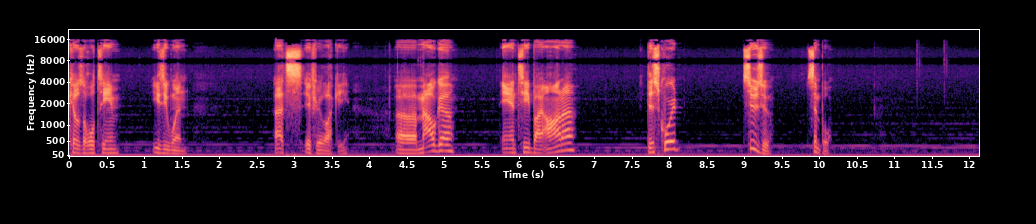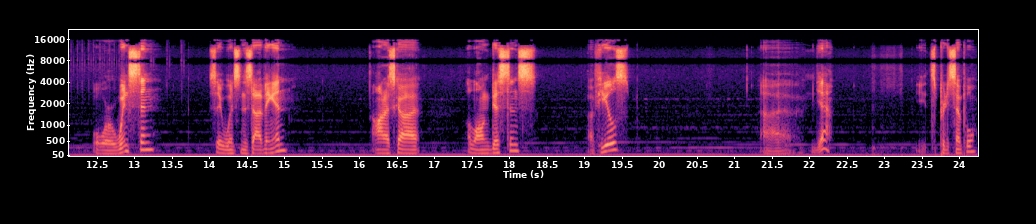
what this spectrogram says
kills the whole team. Easy win. That's if you're lucky. Uh, Mauga, anti by Ana. Discord, Suzu. Simple. Or Winston. Say Winston's diving in. Ana's got a long distance of heals. Uh, yeah. It's pretty simple.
